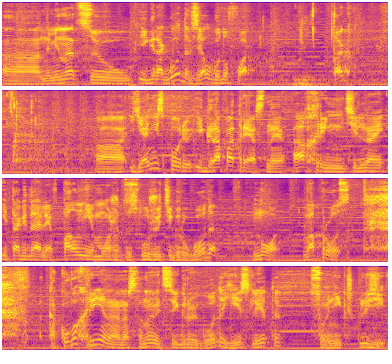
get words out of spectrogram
А, номинацию Игра года взял God of War. Так? А, я не спорю, игра потрясная, охренительная и так далее. Вполне может заслужить игру года. Но вопрос. Какого хрена она становится игрой года, если это Sony эксклюзив?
